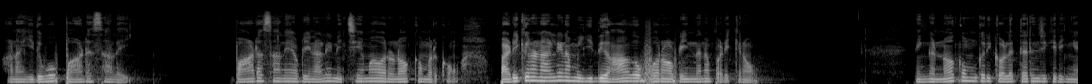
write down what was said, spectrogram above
ஆனால் இதுவோ பாடசாலை. பாடசாலை அப்படின்னாலே நிச்சயமாக ஒரு நோக்கம் இருக்கும். படிக்கிறனாலே நம்ம இது ஆக போகிறோம் அப்படின்னு தானே படிக்கிறோம். நீங்கள் நோக்கம் குறிக்கோளை தெரிஞ்சுக்கிறீங்க.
